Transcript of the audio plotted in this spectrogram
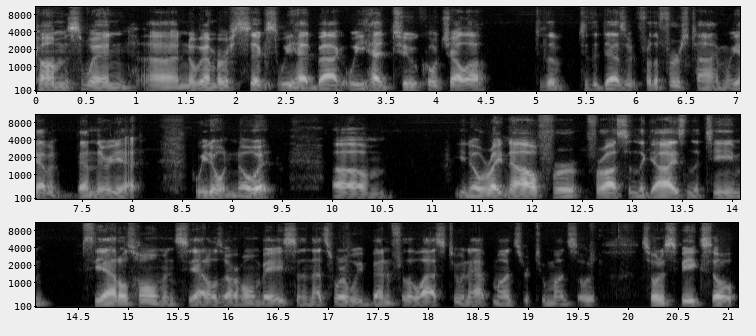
comes when uh, November 6th we head back. We head to Coachella to the to the desert for the first time. We haven't been there yet. We don't know it. Um, you know, right now for for us and the guys and the team, Seattle's home and Seattle's our home base, and that's where we've been for the last two and a half months or two months, so so to speak. So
